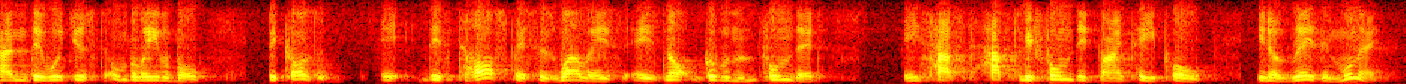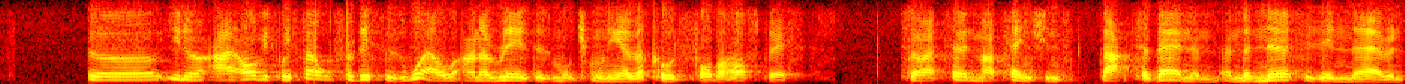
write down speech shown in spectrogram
and they were just unbelievable because it, this hospice as well is is not government funded. It has to, has to be funded by people, you know, raising money. So you know, I obviously felt for this as well, and I raised as much money as I could for the hospice. So I turned my attention back to them and, and the nurses in there and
